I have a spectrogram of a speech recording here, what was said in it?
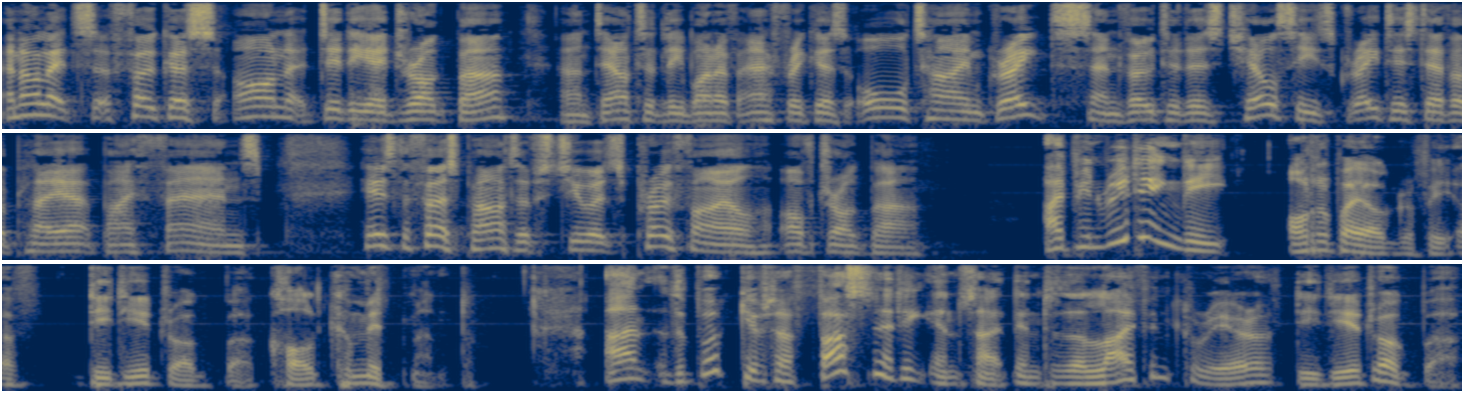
And now let's focus on Didier Drogba, undoubtedly one of Africa's all time greats and voted as Chelsea's greatest ever player by fans. Here's the first part of Stuart's profile of Drogba. I've been reading the autobiography of Didier Drogba called Commitment. And the book gives a fascinating insight into the life and career of Didier Drogba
